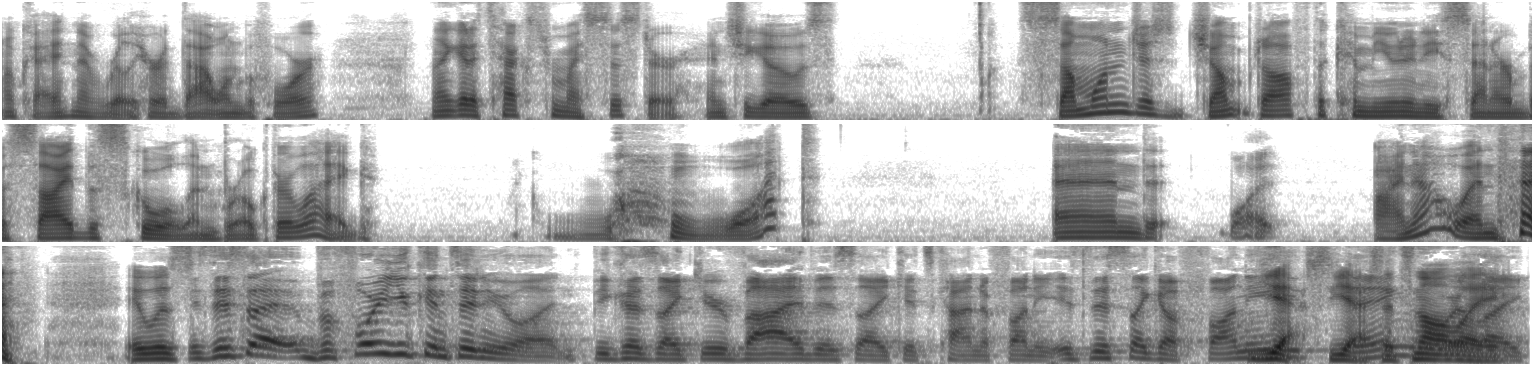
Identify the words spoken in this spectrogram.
Okay, never really heard that one before. Then I get a text from my sister, and she goes, "Someone just jumped off the community center beside the school and broke their leg." Like, "Wh- what? And What? I know, and then it was Is this a, before you continue on because like your vibe is like it's kind of funny? Is this like a funny? Yes, yes, thing, it's not or, like-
